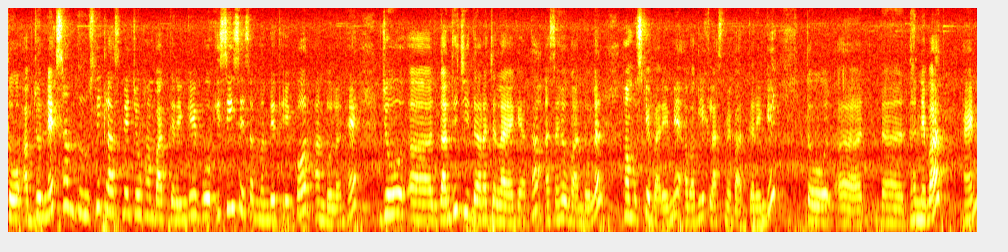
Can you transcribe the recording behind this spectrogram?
तो अब जो नेक्स्ट हम दूसरी क्लास में जो हम बात करेंगे, वो इसी से संबंधित एक और आंदोलन है, जो गांधी जी द्वारा चलाया गया था असहयोग आंदोलन। हम उसके बारे में अब अगली क्लास में बात करेंगे। तो धन्यवाद एंड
